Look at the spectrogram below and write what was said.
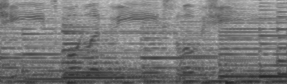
žít podle tvých slov žít.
